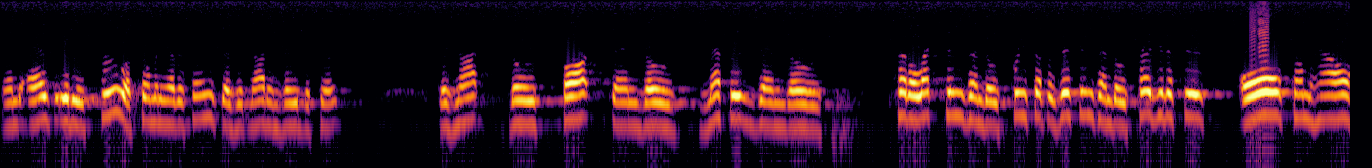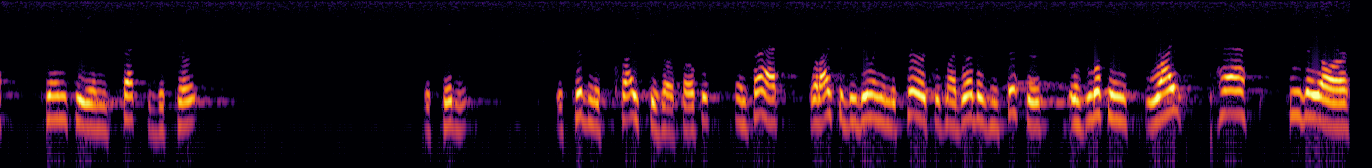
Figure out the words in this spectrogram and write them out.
And as it is true of so many other things, does it not invade the church? Does not those thoughts and those methods and those predilections and those presuppositions and those prejudices all somehow tend to infect the church? It shouldn't. It shouldn't if Christ is our focus. In fact, what I should be doing in the church with my brothers and sisters is looking right past who they are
